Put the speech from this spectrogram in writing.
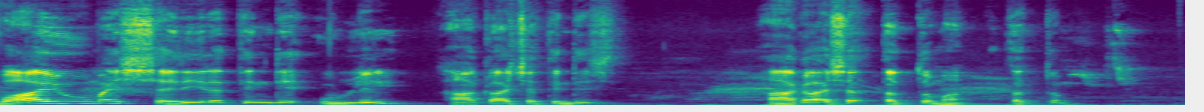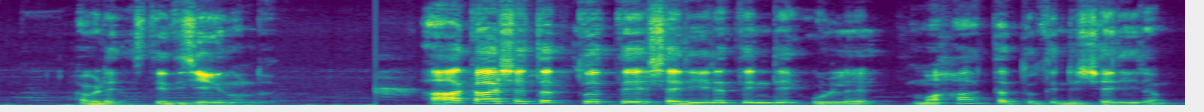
വായുമൈ ശരീരത്തിന്റെ ഉള്ളിൽ ആകാശത്തിന്റെ ആകാശ തത്വമ തത്വം അവിടെ സ്ഥിതി ചെയ്യുന്നുണ്ട്. ആകാശ തത്വത്തെ ശരീരത്തിന്റെ ഉള്ളിൽ മഹാതത്വത്തിന്റെ ശരീരം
